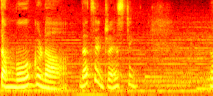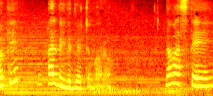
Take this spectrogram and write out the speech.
tamo guna. That's interesting. Okay? I'll be with you tomorrow. Namaste.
